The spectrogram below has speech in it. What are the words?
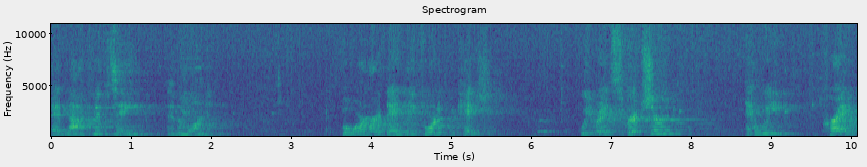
at 9.15 in the morning for our daily fortification. We read scripture and we prayed.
